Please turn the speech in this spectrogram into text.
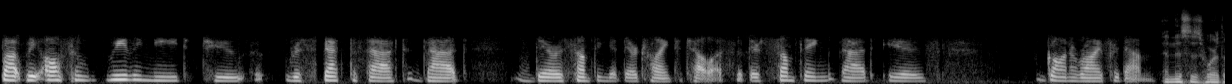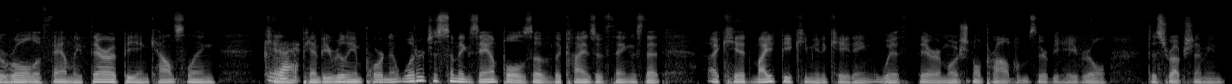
But we also really need to respect the fact that there is something that they're trying to tell us, that there's something that is gone awry for them. And this is where the role of family therapy and counseling can can be really important. what are just some examples of the kinds of things that a kid might be communicating with their emotional problems, their behavioral disruption? I mean,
